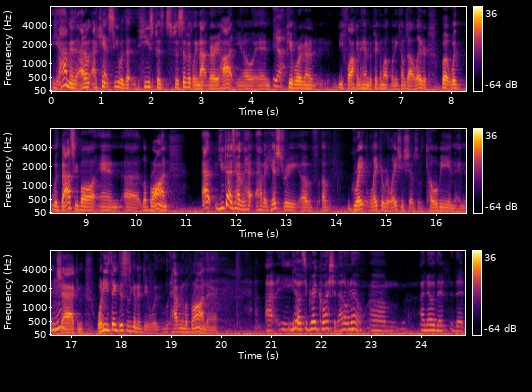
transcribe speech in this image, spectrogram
yeah, I mean, I don't I can't see with that he's specifically not very hot, you know, and Yeah. people are gonna be flocking to him to pick him up when he comes out later. But with with basketball and uh, LeBron, at, you guys have have a history of of great Laker relationships with Kobe and, and, and Shaq. And what do you think this is going to do with having LeBron there? I, you know, it's a great question. I don't know. Um, I know that that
